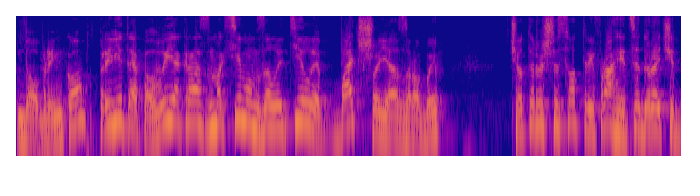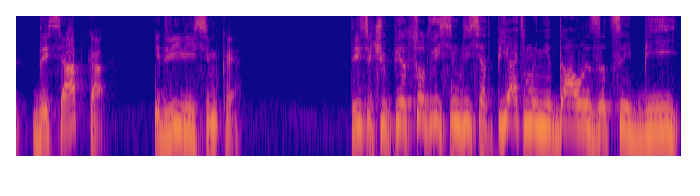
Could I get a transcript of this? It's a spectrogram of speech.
Добренько. Привіт, Apple. Ви якраз з Максимом залетіли. Бач, що я зробив. 4600, 3 фраги. Це, до речі, десятка і дві вісімки. 1585 мені дали за цей бій.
